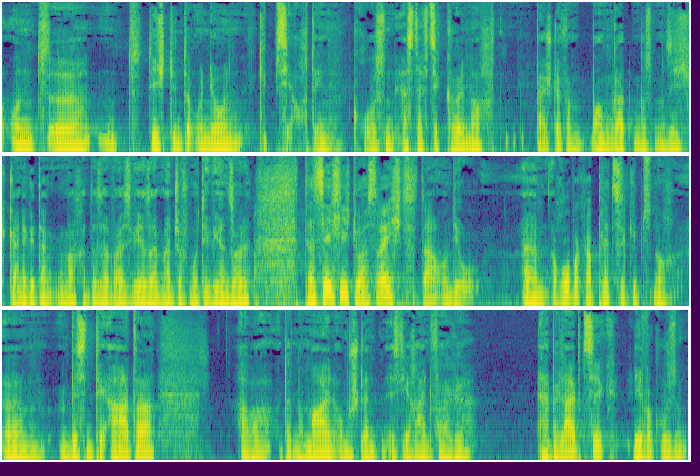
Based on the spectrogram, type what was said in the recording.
und, äh, und dicht hinter Union gibt's ja auch den großen 1. FC Köln noch. Bei Stefan Baumgart muss man sich keine Gedanken machen, dass er weiß, wie er seine Mannschaft motivieren soll. Tatsächlich, du hast recht, da um die ähm, Europacup-Plätze gibt's noch ähm, ein bisschen Theater, aber unter normalen Umständen ist die Reihenfolge RB Leipzig, Leverkusen,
